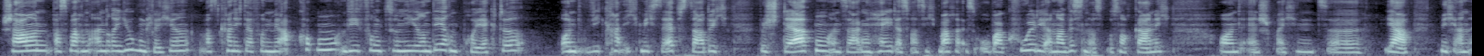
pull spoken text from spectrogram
schauen, was machen andere Jugendliche, was kann ich da von mir abgucken, wie funktionieren deren Projekte und wie kann ich mich selbst dadurch bestärken und sagen, hey, das, was ich mache, ist obercool, die anderen wissen das bloß noch gar nicht und entsprechend, äh, ja, mich an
